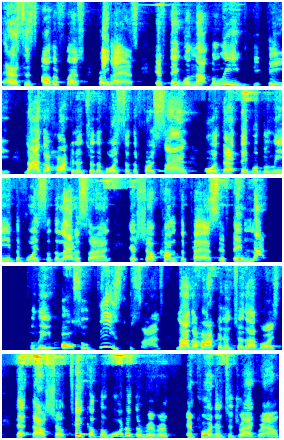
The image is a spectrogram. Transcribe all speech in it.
as his other flesh. If they will not believe thee, neither hearken unto the voice of the first sign, or that they will believe the voice of the latter sign, it shall come to pass if they not believe also these two signs, neither hearken unto thy voice, that thou shalt take up the water of the river and pour it into dry ground,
